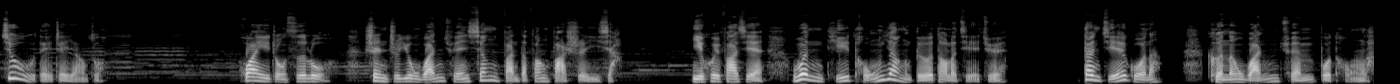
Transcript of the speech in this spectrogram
就得这样做。换一种思路，甚至用完全相反的方法试一下，你会发现问题同样得到了解决，但结果呢，可能完全不同了。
